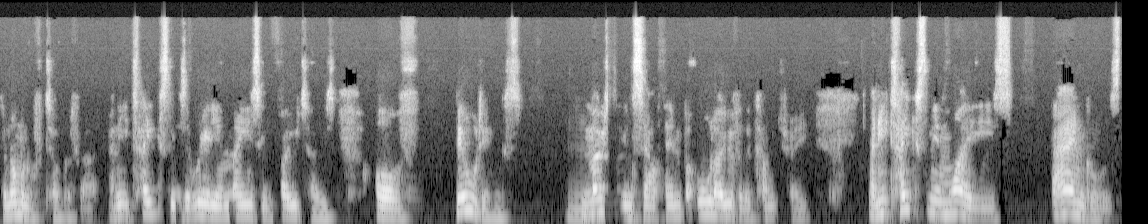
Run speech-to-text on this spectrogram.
phenomenal photographer, and he takes these really amazing photos of buildings, Mm. mostly in Southend, but all over the country, and he takes them in ways angles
